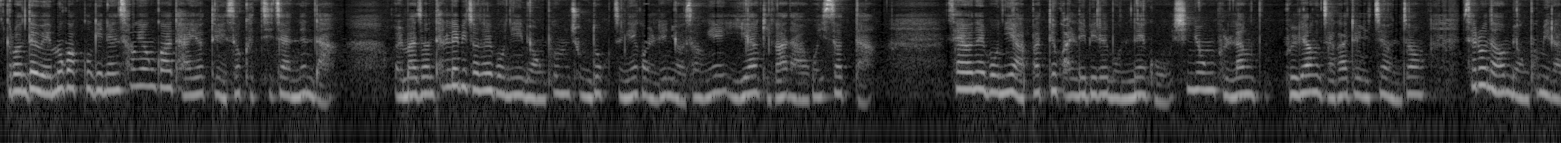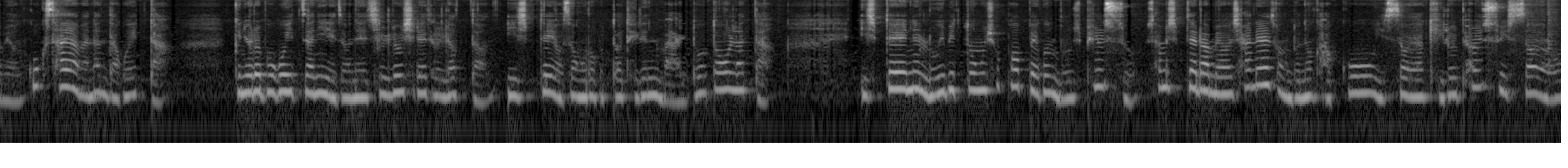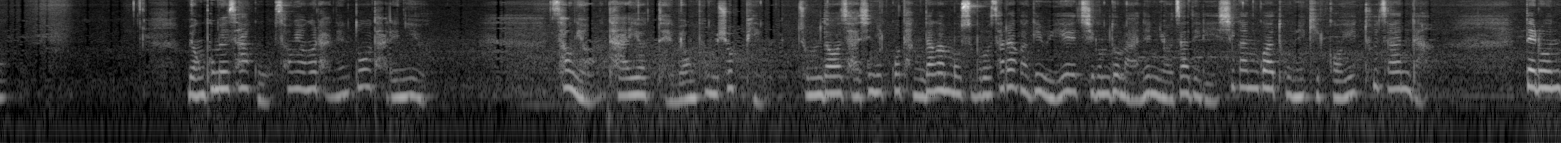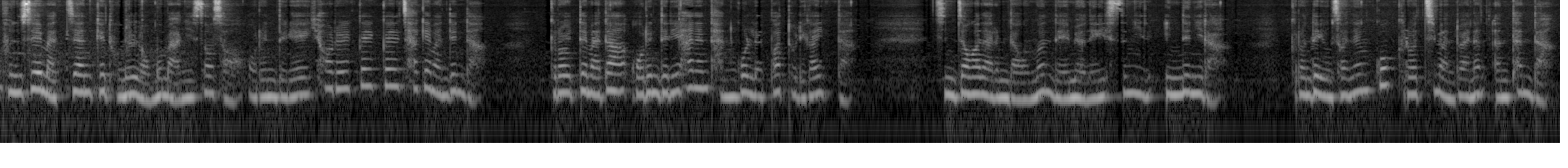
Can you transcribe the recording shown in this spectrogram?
그런데 외모 가꾸기는 성형과 다이어트에서 그치지 않는다. 얼마 전 텔레비전을 보니 명품 중독증에 걸린 여성의 이야기가 나오고 있었다. 사연을 보니 아파트 관리비를 못 내고 신용 불량, 불량자가 될지언정 새로 나온 명품이라면 꼭 사야만 한다고 했다. 그녀를 보고 있자니 예전에 진료실에 들렸던 20대 여성으로부터 들은 말도 떠올랐다. 20대에는 루이비통 슈퍼백은 필수, 30대라면 샤넬 정도는 갖고 있어야 길을 펼 수 있어요. 명품을 사고 성형을 하는 또 다른 이유. 성형, 다이어트, 명품 쇼핑. 좀 더 자신있고 당당한 모습으로 살아가기 위해 지금도 많은 여자들이 시간과 돈을 기꺼이 투자한다. 때론 분수에 맞지 않게 돈을 너무 많이 써서 어른들의 혀를 끌끌 차게 만든다. 그럴 때마다 어른들이 하는 단골 레퍼토리가 있다. 진정한 아름다움은 내면에 있느니라. 그런데 요새는 꼭 그렇지만도 않단다.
